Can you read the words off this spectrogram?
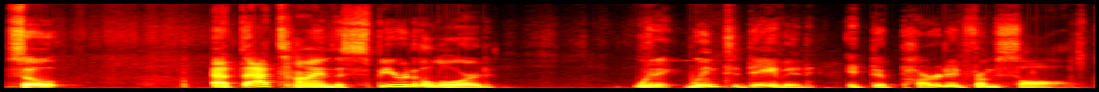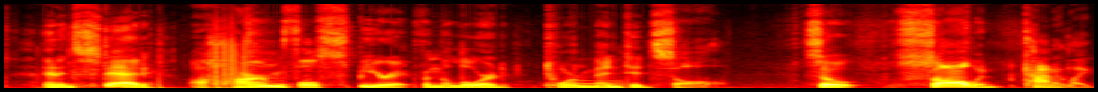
so at that time, the Spirit of the Lord, when it went to David, it departed from Saul, and instead a harmful spirit from the Lord tormented Saul. So Saul would kind of like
